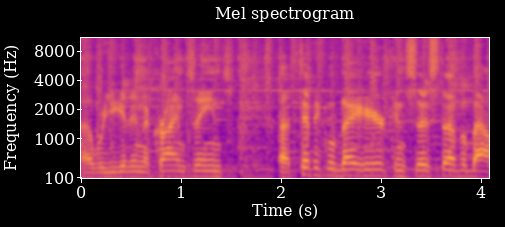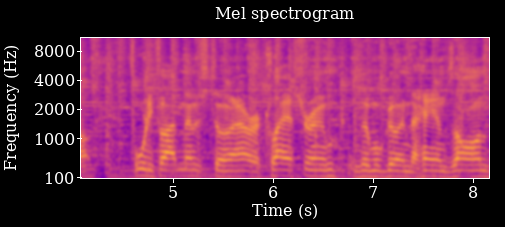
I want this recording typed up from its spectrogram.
uh, where you get into crime scenes. A typical day here consists of about 45 minutes to an hour of classroom, then we'll go into hands-on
